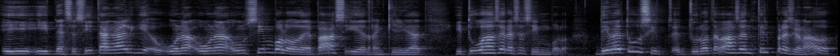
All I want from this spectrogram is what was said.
Y, y necesitan alguien, una, una, un símbolo de paz y de tranquilidad. Y tú vas a ser ese símbolo. Dime tú si tú no te vas a sentir presionado.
